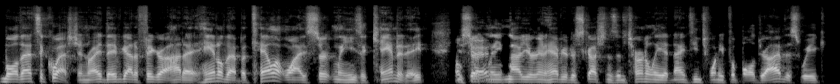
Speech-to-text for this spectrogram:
well, that's a question, right? They've got to figure out how to handle that. But talent wise, certainly he's a candidate. You okay. certainly now you're going to have your discussions internally at 1920 Football Drive this week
